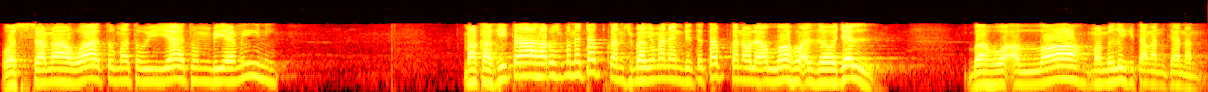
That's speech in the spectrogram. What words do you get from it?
Was samawati matwiyatun biyamini. Maka kita harus menetapkan sebagaimana yang ditetapkan oleh Allah Azza wa Jal bahwa Allah memiliki tangan kanan.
